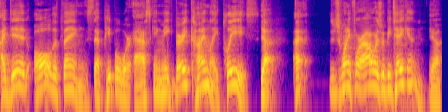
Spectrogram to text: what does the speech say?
I did all the things that people were asking me very kindly, please, Yeah. I, the 24 hours would be taken. Yeah.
